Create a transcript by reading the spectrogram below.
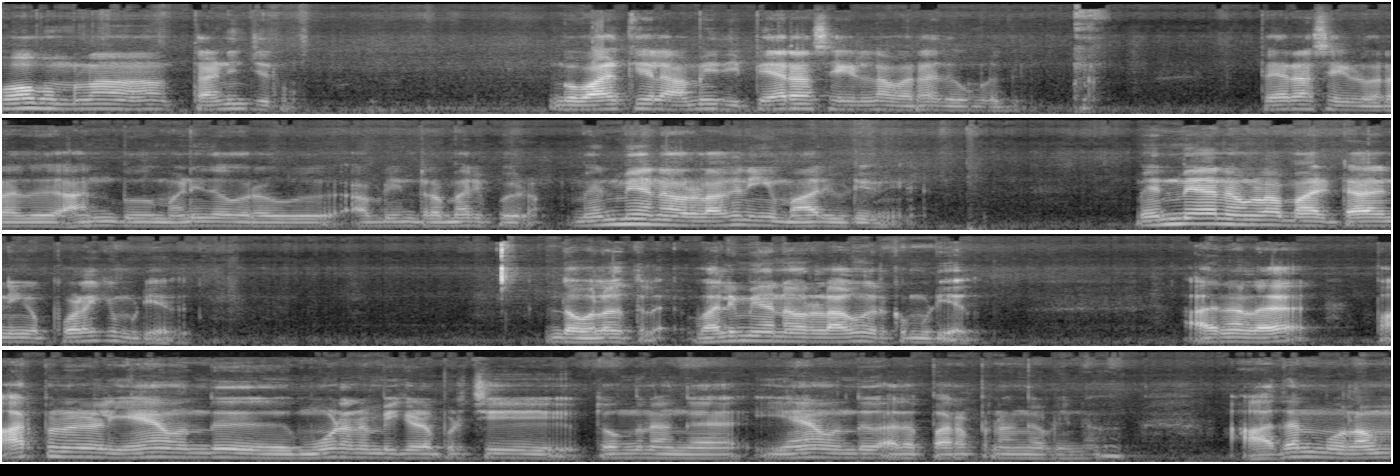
கோபம்லாம் தணிஞ்சிரும். உங்கள் வாழ்க்கையில் அமைதி பேராசைகள்லாம் வராது உங்களுக்கு. பேராசைகள் வராது அன்பு மனித உறவு அப்படின்ற மாதிரி போயிடும். மென்மையானவர்களாக நீங்கள் மாறி விடுவீங்க மென்மையானவங்களாக மாறிட்டால் நீங்கள் பிழைக்க முடியாது. இந்த உலகத்தில் வலிமையானவர்களாகவும் இருக்க முடியாது. அதனால் பார்ப்பனர்கள் ஏன் வந்து மூட நம்பிக்கையில் பிடிச்சி தொங்குனாங்க ஏன் வந்து அதை பரப்புனாங்க அப்படின்னா அதன் மூலம்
